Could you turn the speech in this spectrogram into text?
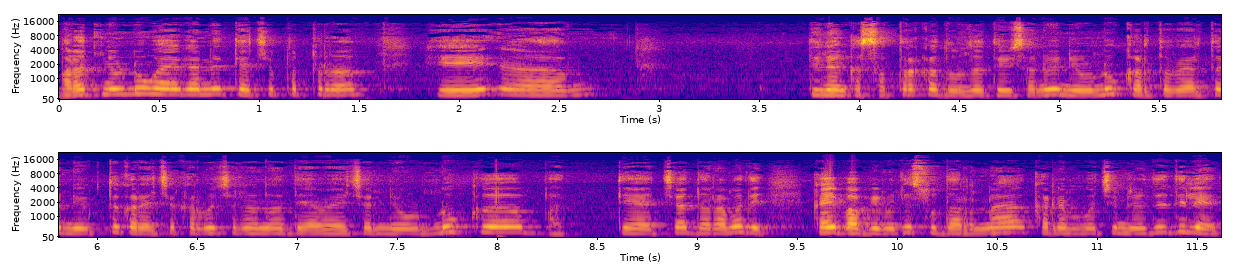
भारत निवडणूक आयोगाने त्याचे पत्र हे दिनांक सतरा का दोन हजार तेवीस अन्वये निवडणूक कर्तव्यार्थ नियुक्त करायच्या कर्मचाऱ्यांना द्यावयाच्या निवडणूक भत्त्याच्या दरामध्ये काही बाबीमध्ये सुधारणा करण्याबाबतचे निर्देश दिले आहेत.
